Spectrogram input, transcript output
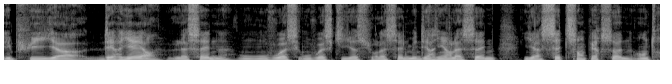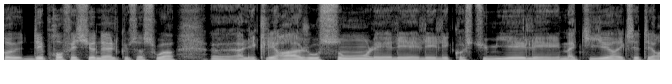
Et puis il y a derrière la scène, on voit, on voit ce qu'il y a sur la scène, mais derrière la scène, il y a 700 personnes, entre des professionnels, que ce soit euh, à l'éclairage, au son, les, les, les costumiers, les maquilleurs, etc.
